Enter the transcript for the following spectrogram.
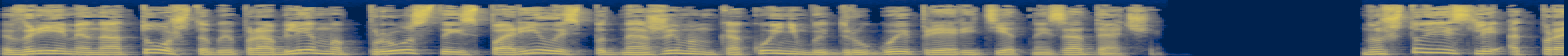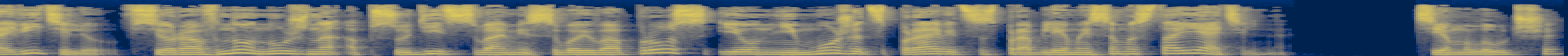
время на то, чтобы проблема просто испарилась под нажимом какой-нибудь другой приоритетной задачи. Но что если отправителю все равно нужно обсудить с вами свой вопрос, и он не может справиться с проблемой самостоятельно? Тем лучше.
